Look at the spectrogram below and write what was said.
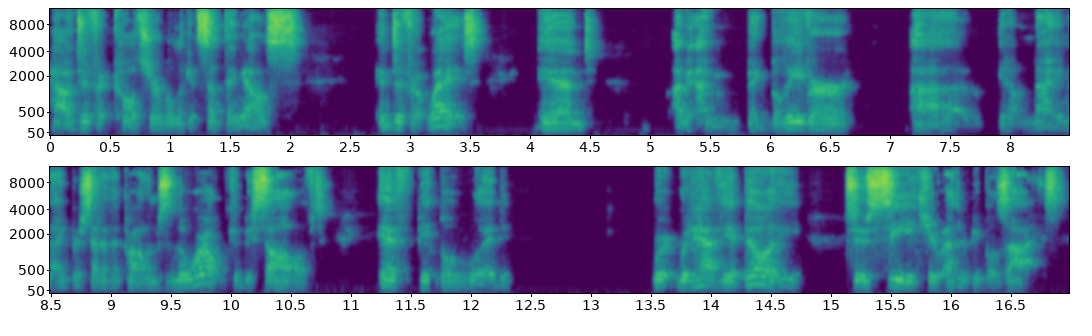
how different culture will look at something else in different ways. And I mean, I'm a big believer, uh, you know, 99% of the problems in the world could be solved if people would would have the ability to see through other people's eyes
